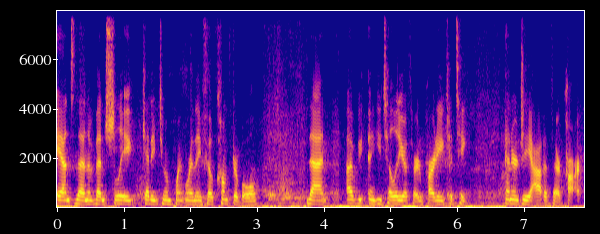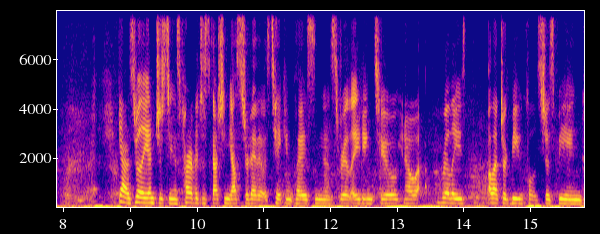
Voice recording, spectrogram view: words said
and then eventually getting to a point where they feel comfortable that a, a utility or third party could take energy out of their car. Yeah, it was really interesting. As part of a discussion yesterday that was taking place and it's relating to, you know, really electric vehicles just being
